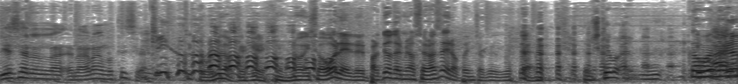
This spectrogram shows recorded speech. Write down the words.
Y esa era la, la gran noticia. Sí, que volvió, que- que- que no hizo goles, el partido terminó 0 a 0, Pencho. que- que- Pero es que, mm, Como no lo hemos,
